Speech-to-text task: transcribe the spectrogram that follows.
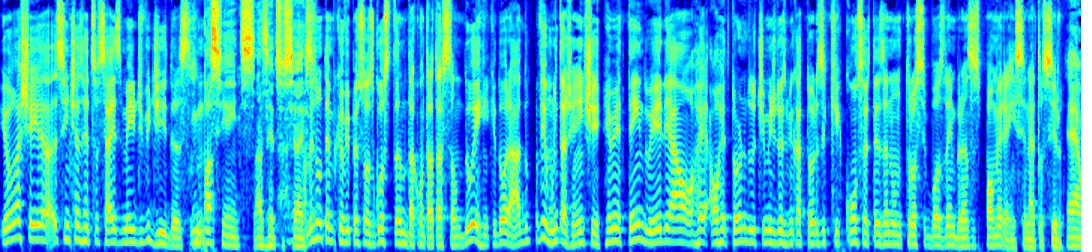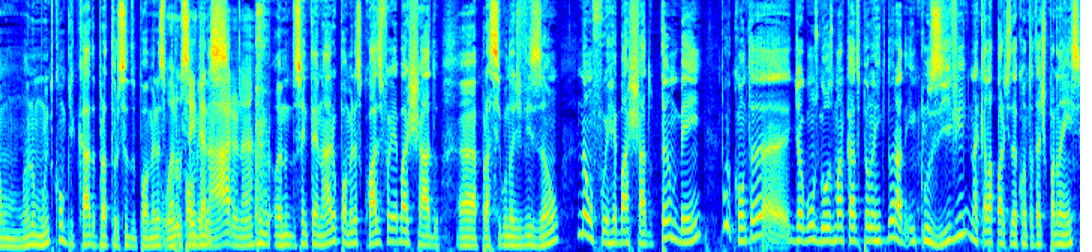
eu achei, eu senti as redes sociais meio divididas. Impacientes as redes sociais. Ao mesmo tempo que eu vi pessoas gostando da contratação do Henrique Dourado, eu vi muita gente remetendo ele ao, ao retorno do time de 2014, que com certeza não trouxe boas lembranças palmeirense, né, Tociro? É, um ano muito complicado pra torcida do Palmeiras. O ano do Palmeiras, centenário, né? Ano do centenário, o Palmeiras quase foi rebaixado uh, pra segunda divisão. não foi rebaixado também por conta eh, de alguns gols marcados pelo Henrique Dourado. Inclusive, naquela partida contra o Atlético Paranaense,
